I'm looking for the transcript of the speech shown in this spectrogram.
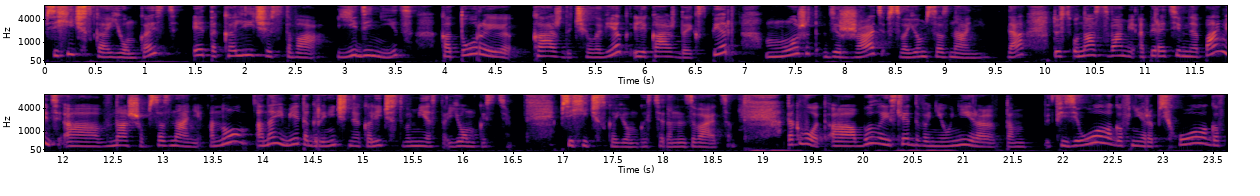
Психическая емкость – это количество единиц, которые каждый человек или каждый эксперт может держать в своем сознании. Да? То есть у нас с вами оперативная память а, в нашем сознании, оно, она имеет ограниченное количество места, емкости, психической емкости это называется. Так вот, а, было исследование у нейро, физиологов, нейропсихологов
